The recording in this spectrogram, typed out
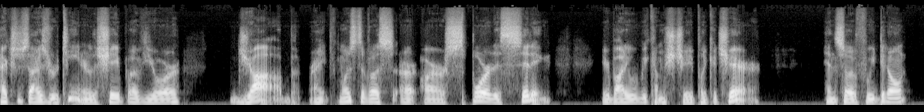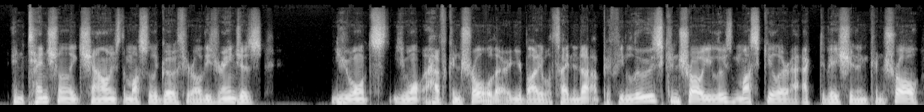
exercise routine or the shape of your job, right? Most of us, our, our sport is sitting. Your body will become shaped like a chair. And so if we don't intentionally challenge the muscle to go through all these ranges, you won't you won't have control there. Your body will tighten it up. If you lose control, you lose muscular activation and control,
